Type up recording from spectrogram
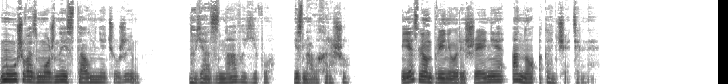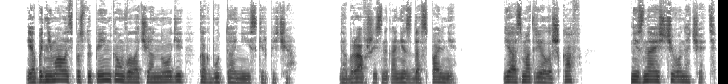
Муж, возможно, и стал мне чужим, но я знала его и знала хорошо. Если он принял решение, оно окончательное. Я поднималась по ступенькам, волоча ноги, как будто они из кирпича. Добравшись, наконец, до спальни, я осмотрела шкаф, не зная, с чего начать.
